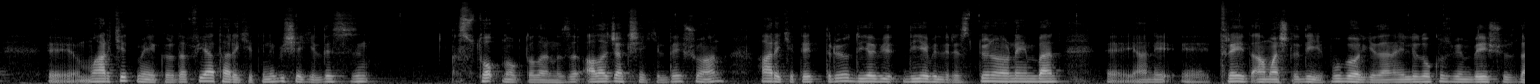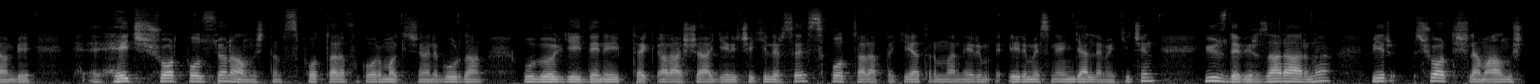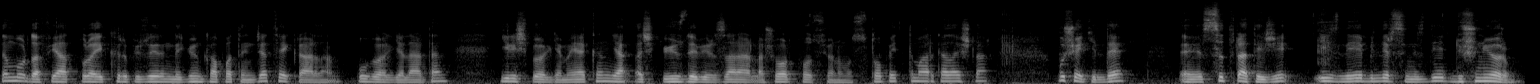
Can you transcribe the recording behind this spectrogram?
e, market maker'da fiyat hareketini bir şekilde sizin stop noktalarınızı alacak şekilde şu an hareket ettiriyor diyebi- diyebiliriz. Dün örneğin ben e, yani e, trade amaçlı değil bu bölgeden 59.500'den bir e, hedge short pozisyon almıştım spot tarafı korumak için hani buradan bu bölgeyi deneyip tekrar aşağı geri çekilirse spot taraftaki yatırımların erim- erimesini engellemek için %1 zararına bir short işlem almıştım. Burada fiyat burayı kırıp üzerinde gün kapatınca tekrardan bu bölgelerden giriş bölgeme yakın yaklaşık %1 zararla short pozisyonumu stop ettim arkadaşlar. Bu şekilde e, strateji izleyebilirsiniz diye düşünüyorum.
